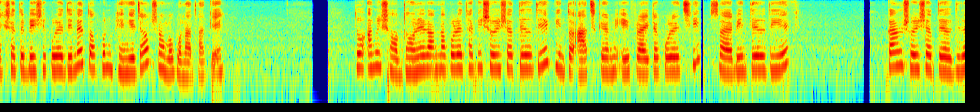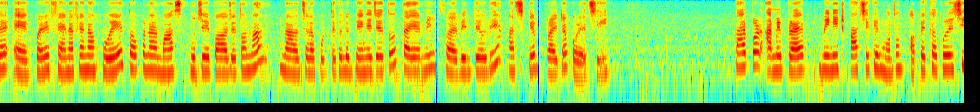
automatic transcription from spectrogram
একসাথে বেশি করে দিলে তখন ভেঙে যাওয়ার সম্ভাবনা থাকে। তো আমি সব ধরনের রান্না করে থাকি সরিষার তেল দিয়ে, কিন্তু আজকে আমি এই ফ্রাইটা করেছি সয়াবিন তেল দিয়ে। কারণ সরিষার তেল দিলে একবারে ফেনা ফেনা হয়ে তখন আর মাছ খুঁজে পাওয়া যেত না, নাড়াচাড়া করতে গেলে ভেঙে যেত, তাই আমি সয়াবিন তেল দিয়ে আজকে ফ্রাইটা করেছি। তারপর আমি প্রায় মিনিট পাঁচেকের মতন অপেক্ষা করেছি,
